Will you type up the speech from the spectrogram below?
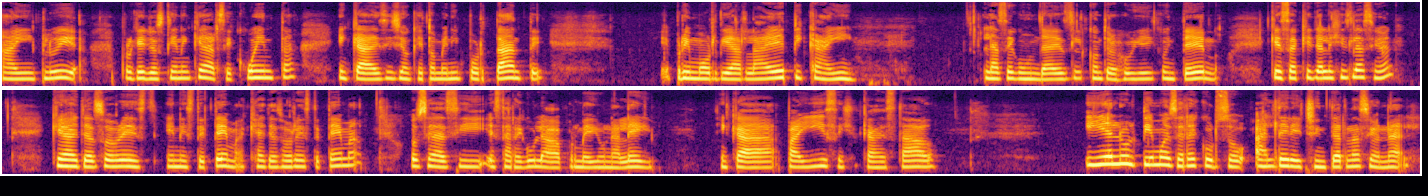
ahí incluida, porque ellos tienen que darse cuenta en cada decisión que tomen importante, eh, primordial la ética ahí. La segunda es el control jurídico interno, que es aquella legislación que haya sobre en este tema, que haya sobre este tema, o sea, si está regulada por medio de una ley en cada país, en cada estado. Y el último es el recurso al derecho internacional,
